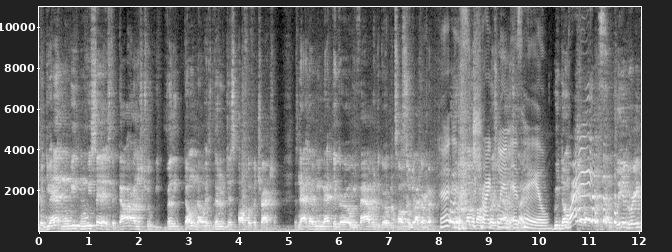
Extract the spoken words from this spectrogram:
When you add, when we when we say that it's the God honest truth, we really don't know. It's literally just off of attraction. It's not that we met the girl, we vibe with the girl, we talk to her, like her. That we don't is give a fuck about trifling as Like, hell. We don't. Right? Right. We agree.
